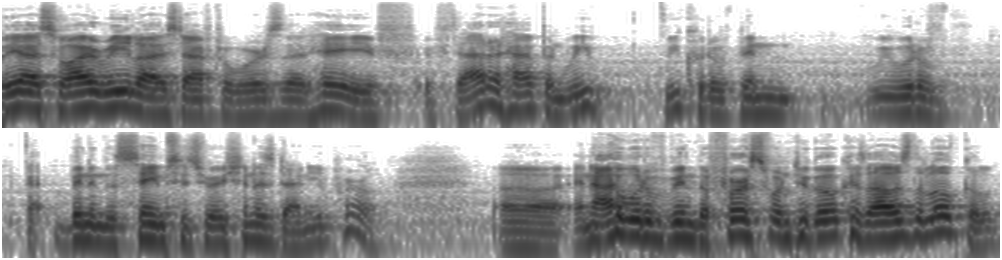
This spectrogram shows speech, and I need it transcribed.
But yeah, so I realized afterwards that hey, if if that had happened, we we could have been we would have been in the same situation as Daniel Pearl. Uh, and I would have been the first one to go because I was the local.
